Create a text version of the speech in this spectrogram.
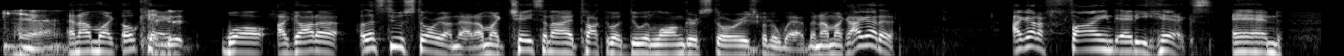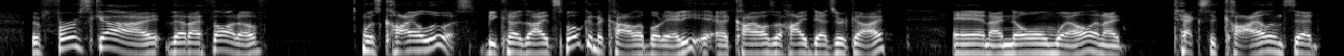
Yeah. and I'm like, okay, well, I gotta let's do a story on that. I'm like, Chase and I had talked about doing longer stories for the web, and I'm like, I gotta, I gotta find Eddie Hicks. And the first guy that I thought of was Kyle Lewis because I'd spoken to Kyle about Eddie. Uh, Kyle's a high desert guy, and I know him well. And I texted Kyle and said,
